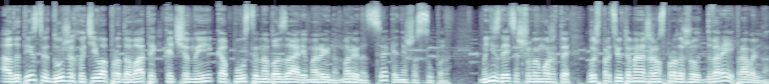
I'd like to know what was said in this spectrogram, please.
А в дитинстві дуже хотіла продавати качани капусти на базарі. Марина. Марина, це, звісно, супер. Мені здається, що ви можете. Ви ж працюєте менеджером з продажу дверей, правильно?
